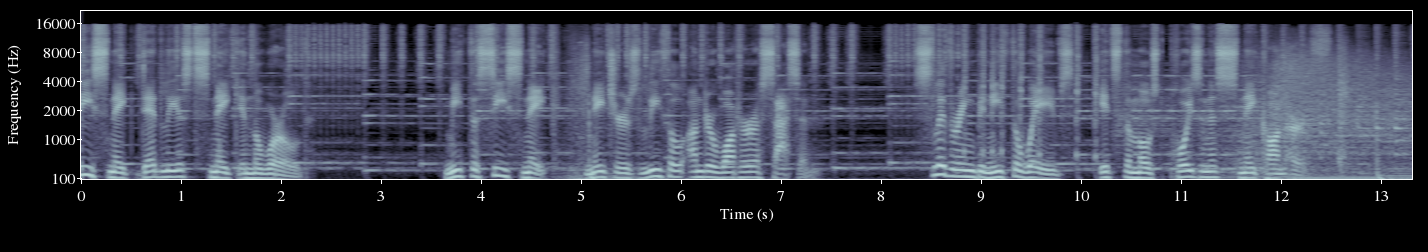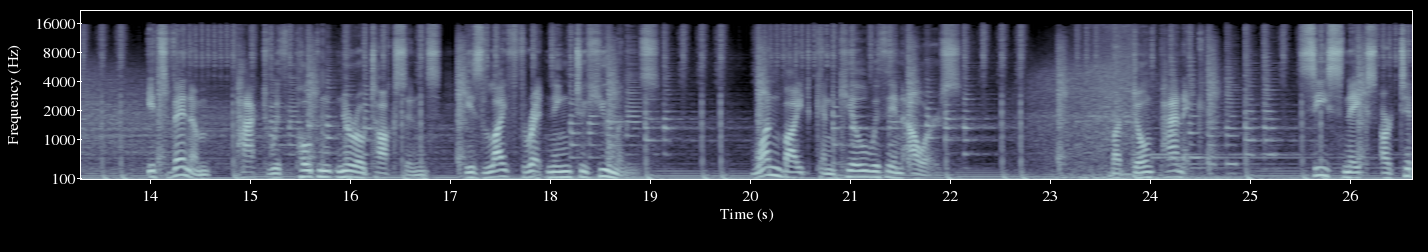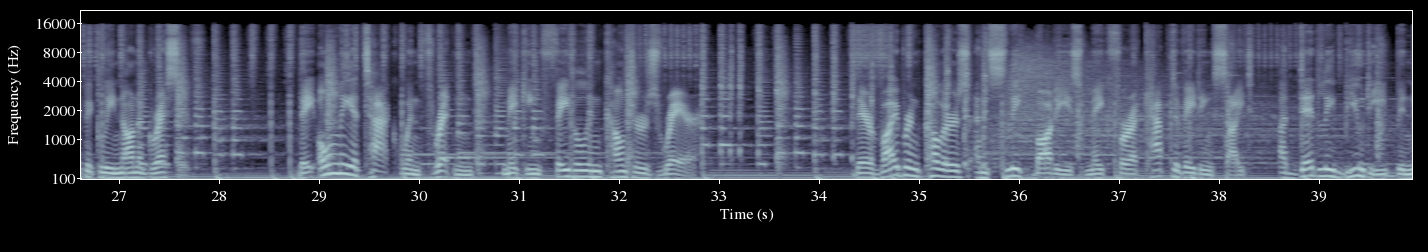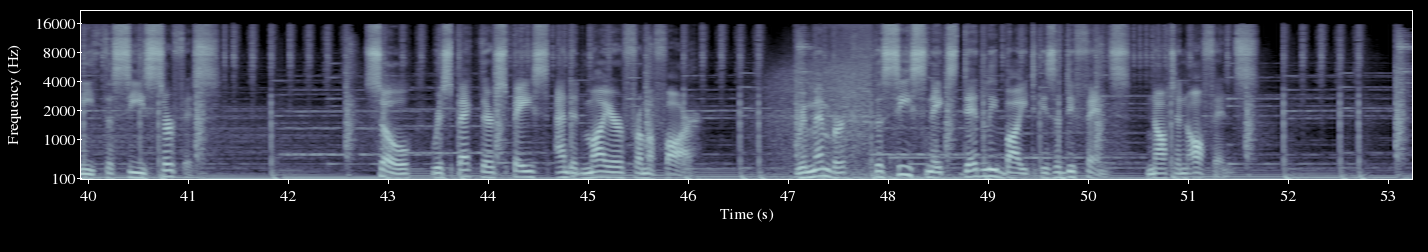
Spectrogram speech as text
sea snake deadliest snake in the world. Meet the sea snake, nature's lethal underwater assassin. Slithering beneath the waves, it's the most poisonous snake on Earth. Its venom, packed with potent neurotoxins, is life-threatening to humans. One bite can kill within hours. But don't panic. Sea snakes are typically non-aggressive. They only attack when threatened, making fatal encounters rare. Their vibrant colors and sleek bodies make for a captivating sight, a deadly beauty beneath the sea's surface. So, respect their space and admire from afar. Remember, the sea snake's deadly bite is a defense, not an offense.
